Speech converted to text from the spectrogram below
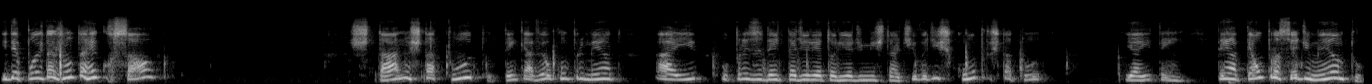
e depois da junta recursal. Está no estatuto, tem que haver o cumprimento. Aí o presidente da diretoria administrativa descumpre o estatuto. E aí tem, tem até um procedimento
